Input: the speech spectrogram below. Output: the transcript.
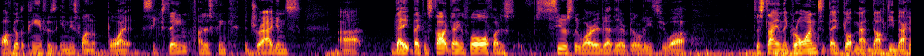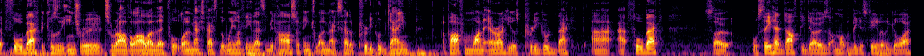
I've got the Panthers in this one by sixteen. I just think the Dragons. Uh, they they can start games well off. I just seriously worry about their ability to uh, to stay in the grind. They've got Matt Duffy back at fullback because of the injury to Ravalawa. They put Lomax back to the wing. I think that's a bit harsh. I think Lomax had a pretty good game, apart from one error. He was pretty good back uh, at fullback. So we'll see how Duffy goes. I'm not the biggest fan of the guy.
